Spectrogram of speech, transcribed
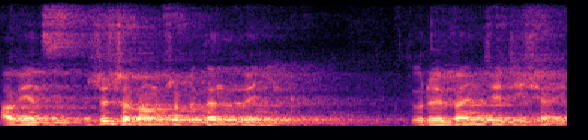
A więc życzę Wam, żeby ten wynik, który będzie dzisiaj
